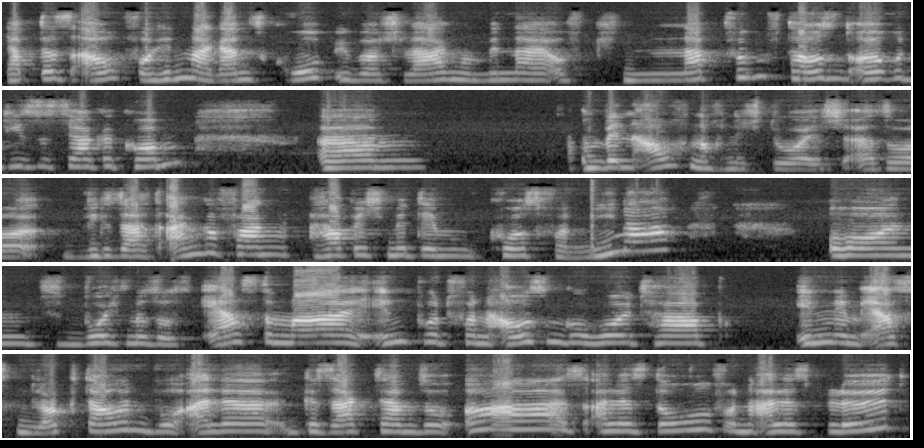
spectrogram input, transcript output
Ich habe das auch vorhin mal ganz grob überschlagen und bin da auf knapp 5000 Euro dieses Jahr gekommen. Ähm, und bin auch noch nicht durch. Also, wie gesagt, angefangen habe ich mit dem Kurs von Nina und wo ich mir so das erste Mal Input von außen geholt habe in dem ersten Lockdown, wo alle gesagt haben, so, oh, ist alles doof und alles blöd,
